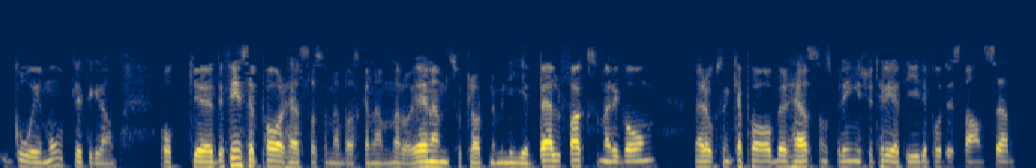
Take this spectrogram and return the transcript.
gå emot lite grann. Och eh, det finns ett par hästar som jag bara ska nämna då. Jag nämnde såklart nummer nio Belfax som är igång. Det här är också en kapabel häst som springer 23 tider på distansen.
